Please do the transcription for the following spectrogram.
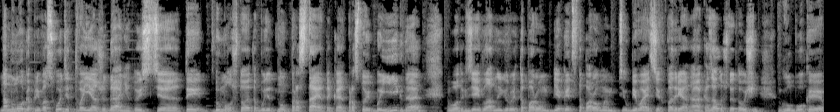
намного превосходит твои ожидания. То есть э, ты думал, что это будет, ну, простая такая, простой боевик, да, вот, где главный герой топором бегает с топором и убивает всех подряд, а оказалось, что это очень глубокая,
